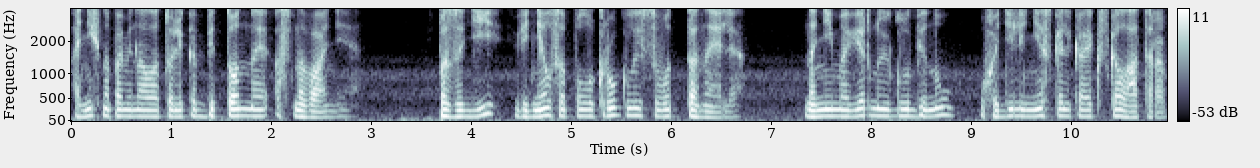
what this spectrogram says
О них напоминало только бетонное основание. Позади виднелся полукруглый свод тоннеля. На неимоверную глубину уходили несколько эскалаторов.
